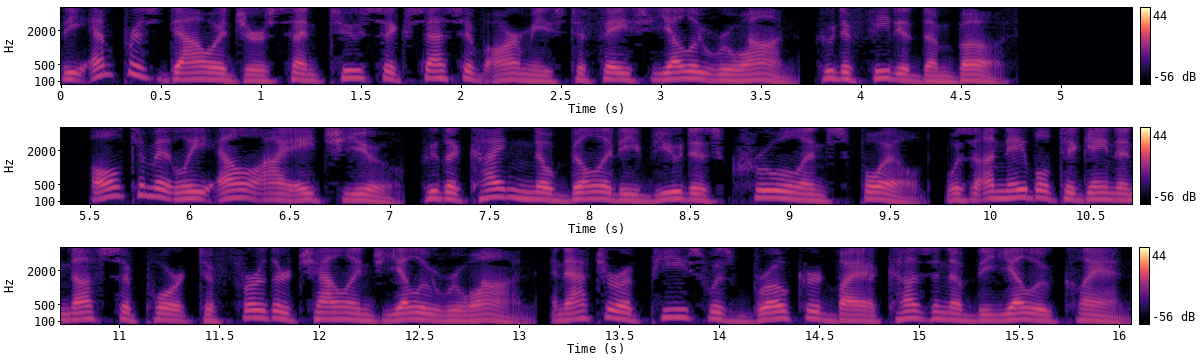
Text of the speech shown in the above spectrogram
The Empress Dowager sent two successive armies to face Yelu Ruan, who defeated them both. Ultimately Lihu, who the Khitan nobility viewed as cruel and spoiled, was unable to gain enough support to further challenge Yelu Ruan, and after a peace was brokered by a cousin of the Yelu clan,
